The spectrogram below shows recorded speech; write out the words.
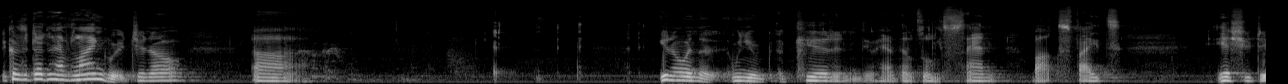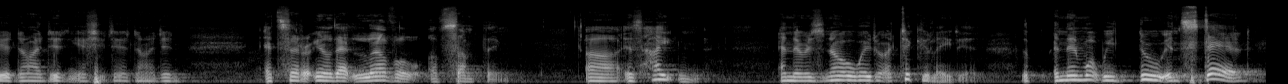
because it doesn't have language, you know? Uh, you know, in the, when you're a kid and you have those little sandbox fights, yes, you did, no, I didn't, yes, you did, no, I didn't, et cetera. You know, that level of something uh, is heightened, and there is no way to articulate it. The, and then what we do instead,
